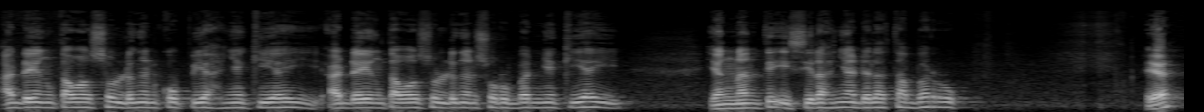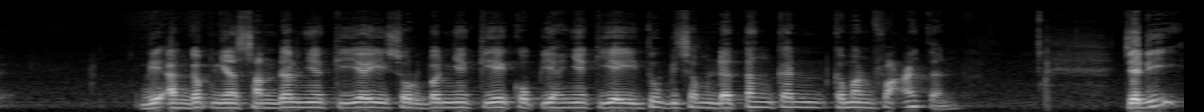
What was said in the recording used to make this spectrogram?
ada yang tawasul dengan kopiahnya kiai, ada yang tawasul dengan surbannya kiai, yang nanti istilahnya adalah tabarruk. Ya, dianggapnya sandalnya kiai, sorbannya kiai, kopiahnya kiai itu bisa mendatangkan kemanfaatan. Jadi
